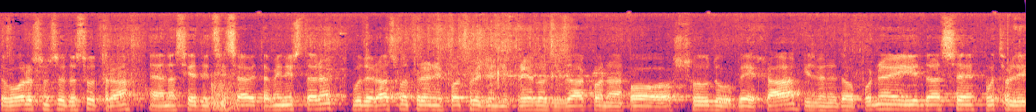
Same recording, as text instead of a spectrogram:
Dogovorili smo se da sutra e, na sjednici savjeta ministara bude rasmotreni potvrđeni prijedlozi zakona o sudu BH, izmene dopune i da se utvrdi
